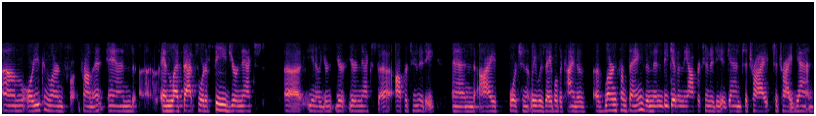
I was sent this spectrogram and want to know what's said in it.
um, or you can learn fr- from it and uh, and let that sort of feed your next uh, you know your your your next uh, opportunity. And I fortunately was able to kind of, of learn from things and then be given the opportunity again to try to try again.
